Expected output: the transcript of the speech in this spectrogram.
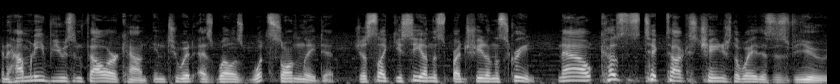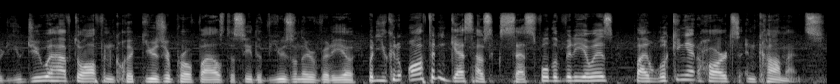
and how many views and follower count into it, as well as what song they did, just like you see on the spreadsheet on the screen. Now, because TikTok's changed the way this is viewed, you do have to often click user profiles to see the views on their video, but you can often guess how successful the video is by looking at hearts and comments.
